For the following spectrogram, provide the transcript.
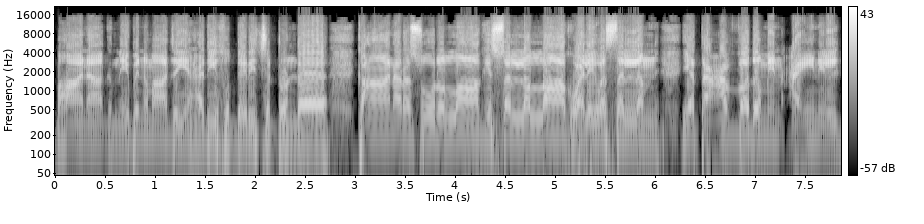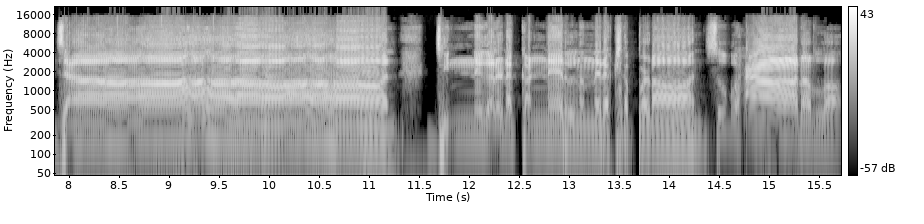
മഹാനാഗ് ഇബ്നു മാജ ഈ ഹദീസ് ഉദ്ധരിച്ചിട്ടുണ്ട്. കാന റസൂലുള്ളാഹി സ്വല്ലല്ലാഹു അലൈഹി വസല്ലം യതഅവദു മിൻ ഐനിൽ ജാൻ. ജിന്നുകളുടെ കണ്ണേറിൽ നിന്ന് രക്ഷപ്പെടാൻ. സുബ്ഹാനല്ലാഹ്.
